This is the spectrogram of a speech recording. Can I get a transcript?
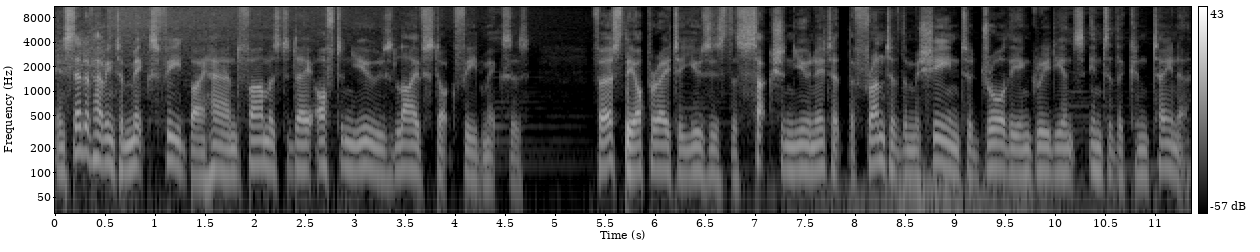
Instead of having to mix feed by hand, farmers today often use livestock feed mixers. First, the operator uses the suction unit at the front of the machine to draw the ingredients into the container.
